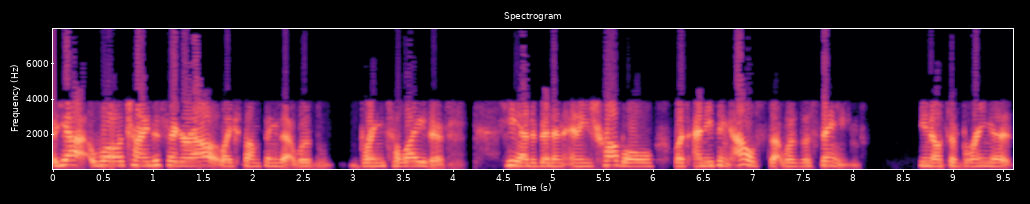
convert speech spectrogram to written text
yeah, well, trying to figure out like something that would bring to light if he had been in any trouble with anything else that was the same. You know, to bring it,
